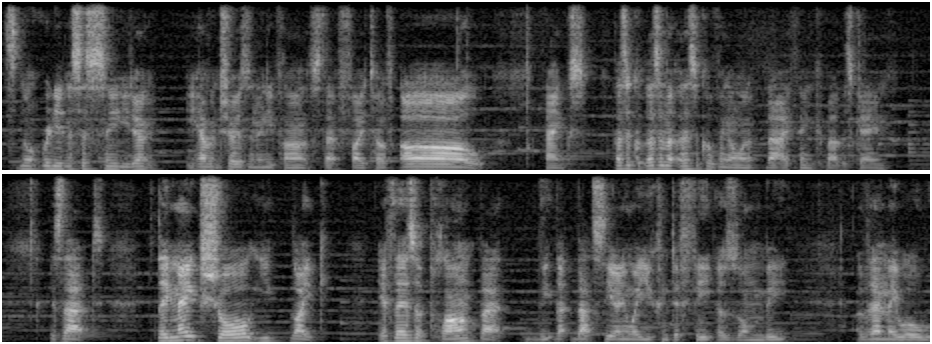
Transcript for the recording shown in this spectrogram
it's not really a necessity, you don't, you haven't chosen any plants that fight off, oh, thanks. That's a, that's a, that's a cool thing I want, that I think about this game, is that they make sure you like if there's a plant that the, that that's the only way you can defeat a zombie then they will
